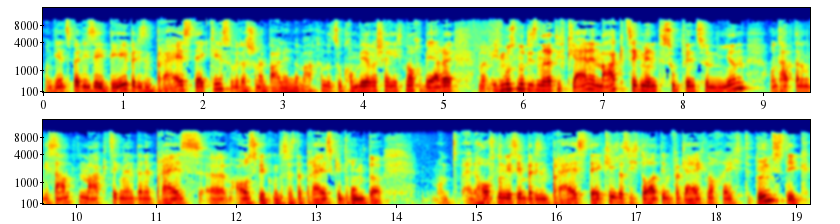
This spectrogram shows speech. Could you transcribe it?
Und jetzt bei dieser Idee, bei diesem Preisdeckel, so wie das schon ein paar Länder machen, dazu kommen wir ja wahrscheinlich noch, wäre, ich muss nur diesen relativ kleinen Marktsegment subventionieren und habe dann am gesamten Marktsegment eine Preisauswirkung. Das heißt, der Preis geht runter. Und eine Hoffnung ist eben bei diesem Preisdeckel, dass ich dort im Vergleich noch recht günstig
